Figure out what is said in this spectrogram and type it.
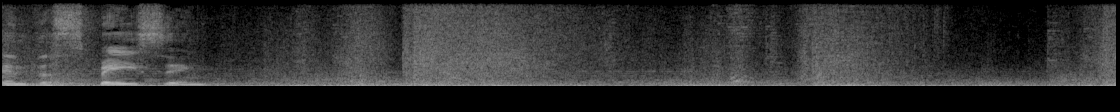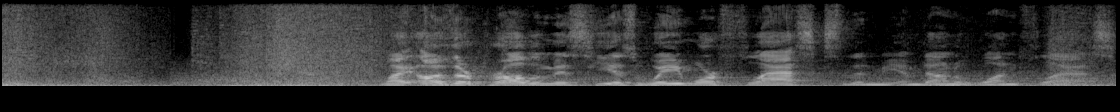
And the spacing. My other problem is he has way more flasks than me. I'm down to one flask.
